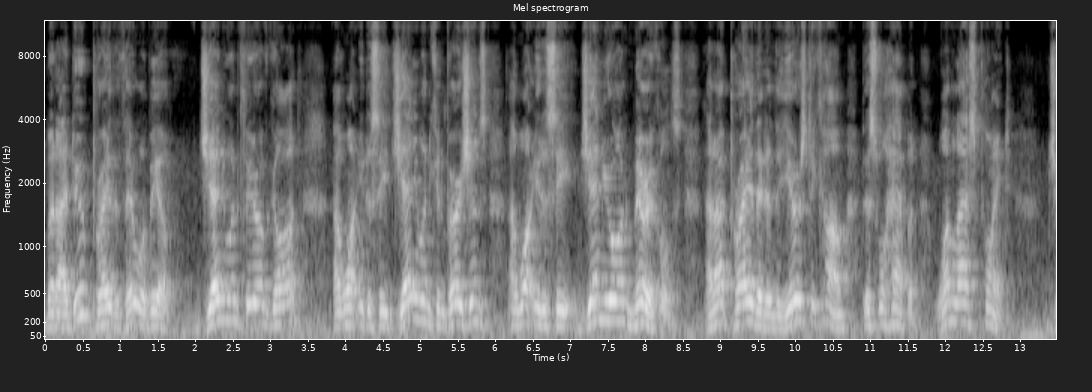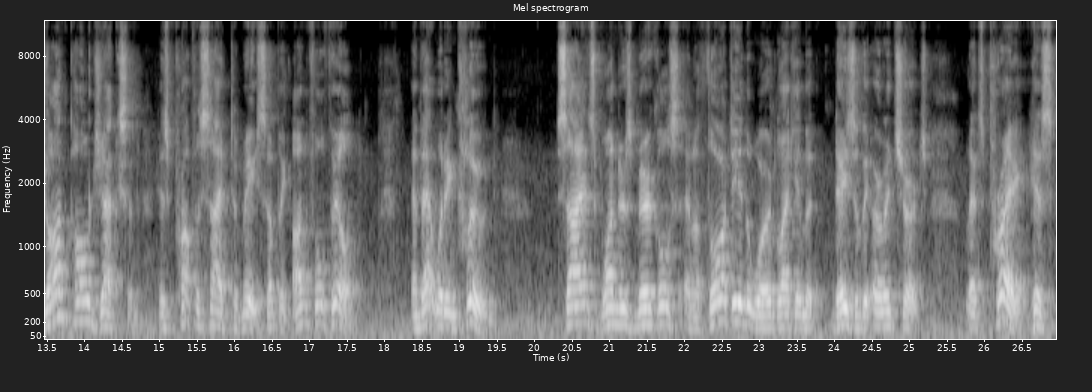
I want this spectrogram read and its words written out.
but I do pray that there will be a genuine fear of God. I want you to see genuine conversions. I want you to see genuine miracles. And I pray that in the years to come, this will happen. One last point. John Paul Jackson has prophesied to me something unfulfilled, and that would include signs, wonders, miracles, and authority in the word like in the days of the early church. Let's pray his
